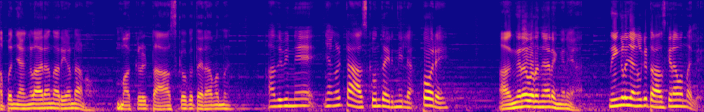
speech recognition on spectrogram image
അപ്പം ഞങ്ങൾ ആരാന്ന് അറിയാണ്ടാണോ? മക്കൾ ടാസ്ക് ഒക്കെ തരാമെന്ന് അത് പിന്നെ ഞങ്ങൾ ടാസ്ക് ഒന്നും തരുന്നില്ല. പോരെ. അങ്ങനെ പറഞ്ഞാൽ എങ്ങനെയാ? നിങ്ങൾ ഞങ്ങൾക്ക് ടാസ്ക് തരാൻ വന്നല്ലേ?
